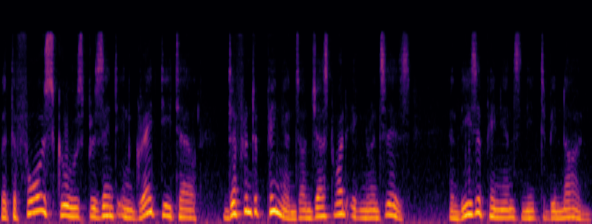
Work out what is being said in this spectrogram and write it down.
But the four schools present in great detail different opinions on just what ignorance is, and these opinions need to be known.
